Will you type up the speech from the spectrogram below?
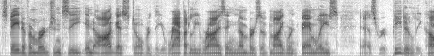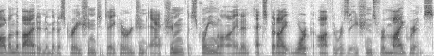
state of emergency in August over the rapidly rising numbers of migrant families, has repeatedly called on the Biden administration to take urgent action to streamline and expedite work authorizations for migrants.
